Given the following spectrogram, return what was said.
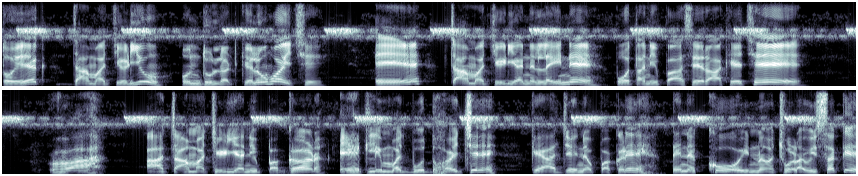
તો એક ચામાચીડિયું ઊંધું લટકેલું હોય છે. એ ચામાચીડિયાને લઈને પોતાની પાસે રાખે છે. વાહ આ ચામાચીડિયાની પકડ એટલી મજબૂત હોય છે કે આ જેને પકડે તેને કોઈ ન છોડાવી શકે.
